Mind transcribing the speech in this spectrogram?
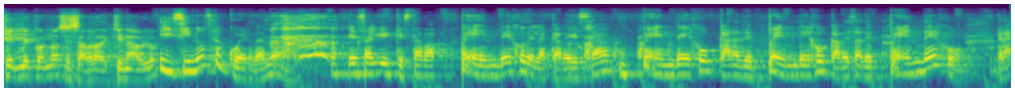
quien me conoce sabrá de quién hablo. Y si no se acuerdan, es alguien que estaba pendejo de la cabeza, pendejo, cara de pendejo, cabeza de pendejo. Gracias.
